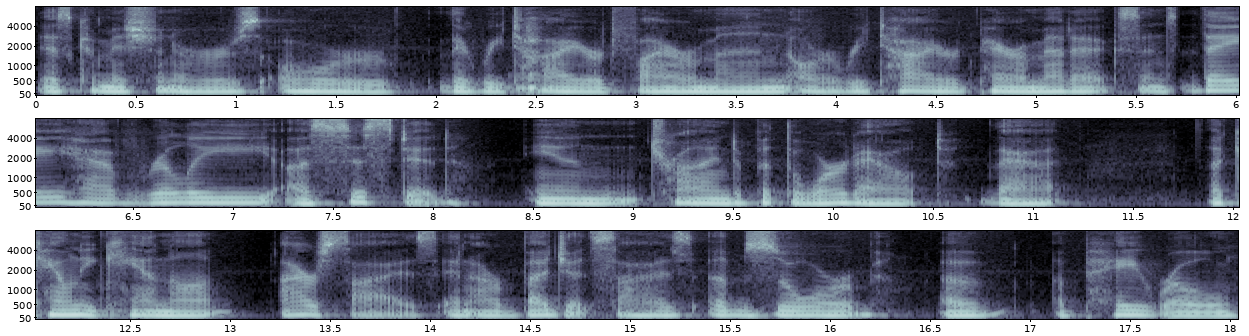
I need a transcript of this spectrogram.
as commissioners or they're retired firemen or retired paramedics. And they have really assisted in trying to put the word out that a county cannot, our size and our budget size, absorb a, a payroll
